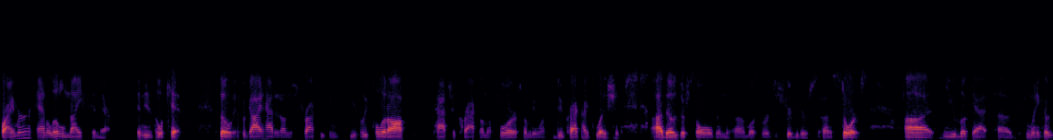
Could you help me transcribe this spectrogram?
primer and a little knife in there in these little kits. So if a guy had it on his truck, he can easily pull it off, patch a crack on the floor if somebody wants to do crack isolation. Uh, those are sold in uh, most of our distributors' uh, stores. Uh, you look at uh, when it goes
